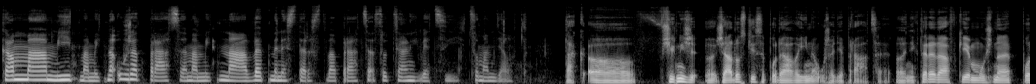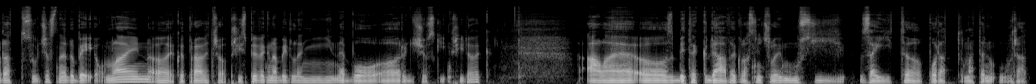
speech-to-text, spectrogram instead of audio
Kam mám mít? Mám mít na úřad práce? Mám mít na web ministerstva práce a sociálních věcí? Co mám dělat? Tak uh, všechny žádosti se podávají na úřadě práce. Některé dávky je možné podat v současné době i online, jako je právě třeba příspěvek na bydlení nebo rodičovský přídavek ale eh, zbytek dávek vlastně člověk musí zajít eh, podat na ten úřad.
